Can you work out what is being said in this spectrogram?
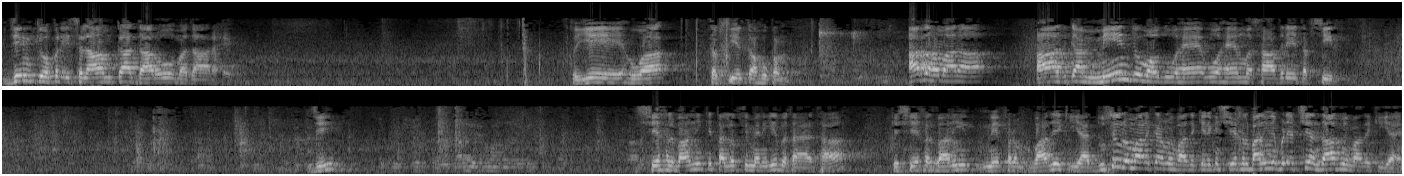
جن کے اوپر اسلام کا دار و مدار ہے۔ تو یہ ہوا تفسیر کا حکم۔ اب ہمارا آج کا مین جو موضوع ہے وہ ہے مسادر تفسیر۔ جی؟ شیخ البانی کے تعلق سے میں نے یہ بتایا تھا کہ شیخ البانی نے واضح کیا ہے۔ دوسرے علماء کے میں واضح کیا لیکن شیخ البانی نے بڑے اچھے انداز میں واضح کیا ہے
